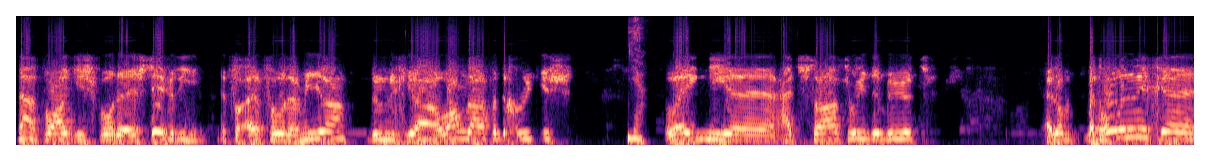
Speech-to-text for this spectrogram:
nou, plaatjes voor de Stephanie en voor, en voor de Amira. Doe ik ja Wanda van de groetjes. Ja. Leni eh, uit de straat, hoe in de buurt. En op, met eh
